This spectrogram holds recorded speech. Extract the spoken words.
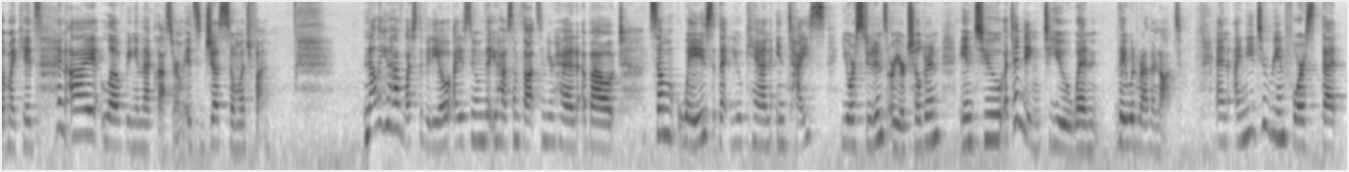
Love my kids and I love being in that classroom. It's just so much fun. Now that you have watched the video, I assume that you have some thoughts in your head about some ways that you can entice your students or your children into attending to you when they would rather not. And I need to reinforce that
